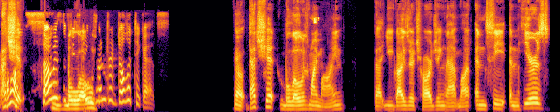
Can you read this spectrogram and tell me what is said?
That Oh, shit, So is the blows- hundred dollar tickets. you know, that shit blows my mind that you guys are charging that much. And see, and here's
